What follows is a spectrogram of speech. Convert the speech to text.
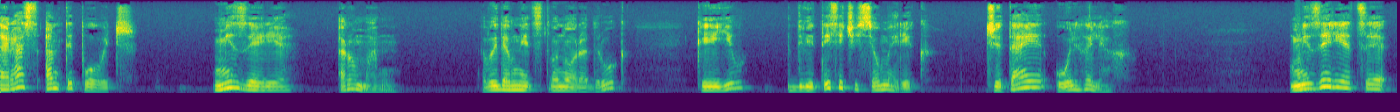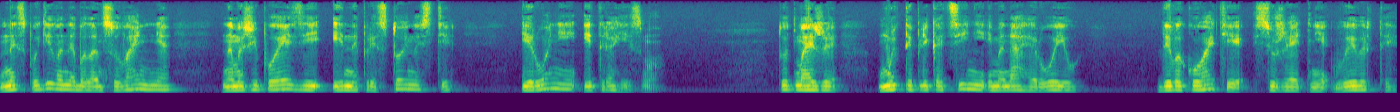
Тарас Антипович. Мізерія. Роман. Видавництво Нора Друк. Київ 2007 рік. Читає Ольга Лях. Мізерія це несподіване балансування на межі поезії і непристойності, іронії і трагізму. Тут майже мультиплікаційні імена героїв, дивакуваті сюжетні виверти,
